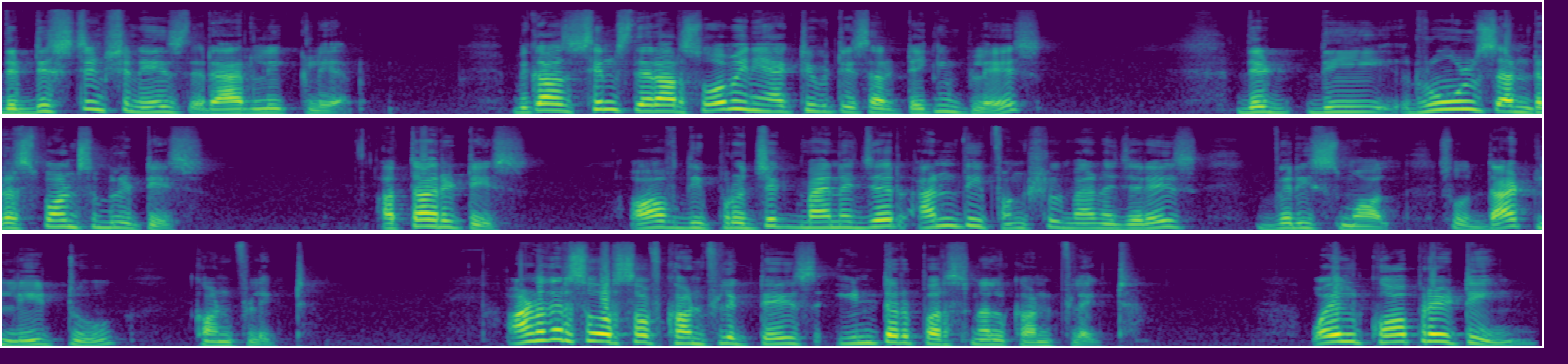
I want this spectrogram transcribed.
the distinction is rarely clear. Because since there are so many activities are taking place, the, the rules and responsibilities, authorities of the project manager and the functional manager is very small. So, that lead to conflict. Another source of conflict is interpersonal conflict. While cooperating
